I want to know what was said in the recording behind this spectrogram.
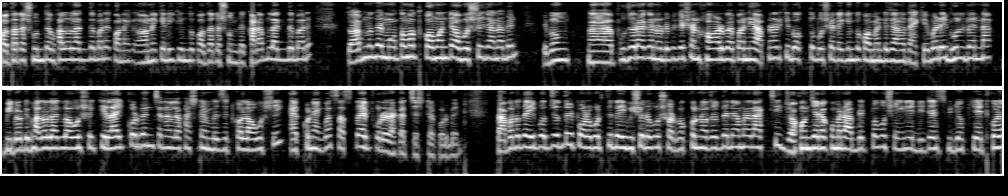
কথাটা শুনতে ভালো লাগতে পারে, অনেক, অনেকেরই কিন্তু কথাটা শুনতে খারাপ লাগতে পারে। তো আপনাদের মতামত কমেন্টে অবশ্যই জানাবেন এবং পুজোর আগে নোটিফিকেশন হওয়ার ব্যাপার নিয়ে আপনার কি বক্তব্য সেটা কিন্তু কমেন্টে জানাতে একেবারেই ভুলবেন না। ভিডিওটি ভালো লাগলে অবশ্যই একটি লাইক করবেন চ্যানেলে ফার্স্ট টাইম ভিজিট করলে অবশ্যই এখন একবার সাবস্ক্রাইব করে রাখার চেষ্টা করবেন। তারপরে তো এই পর্যন্তই, পরবর্তীতে এই বিষয়ের উপর সর্বক্ষণ নজরদারি আমরা রাখছি। যখন যে রকমের আপডেট পাবো সেই নিয়ে ডিটেলস ভিডিও ক্রিয়েট করে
